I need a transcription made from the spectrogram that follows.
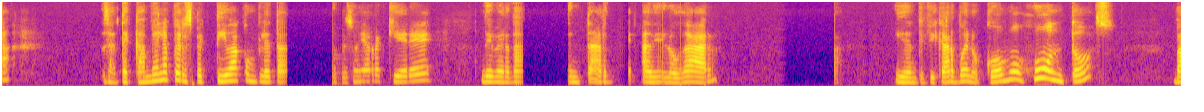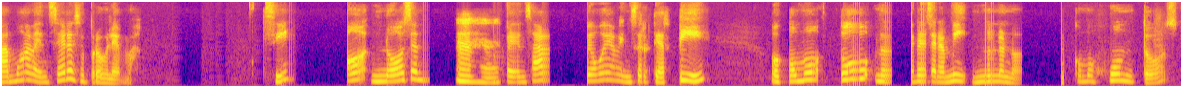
o sea, te cambia la perspectiva completa. Eso ya requiere de verdad sentarte a dialogar, identificar, bueno, cómo juntos vamos a vencer ese problema. ¿Sí? O no pensar, yo voy a vencerte a ti, o cómo tú me vencer a mí. No, no, no. Como juntos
